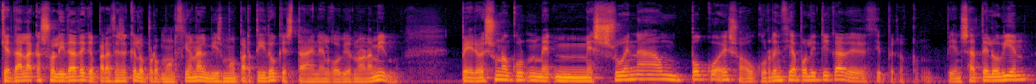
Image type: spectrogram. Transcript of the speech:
que da la casualidad de que parece ser que lo promociona el mismo partido que está en el gobierno ahora mismo. Pero es una, me, me suena un poco a eso, a ocurrencia política de decir, pero piénsatelo bien,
